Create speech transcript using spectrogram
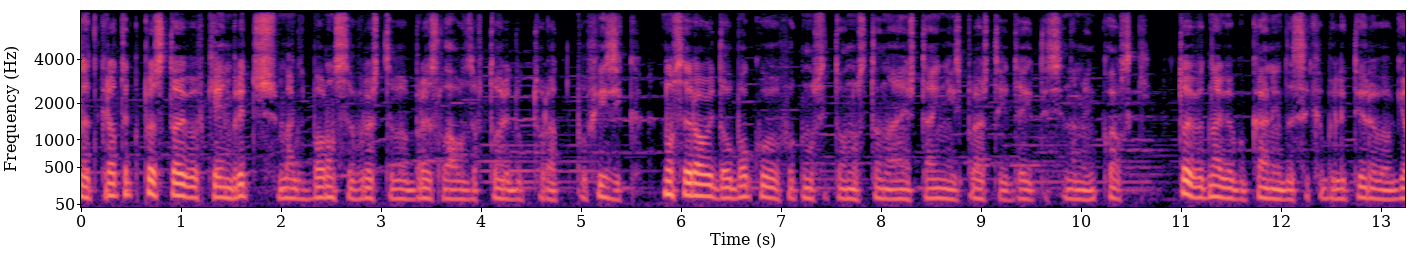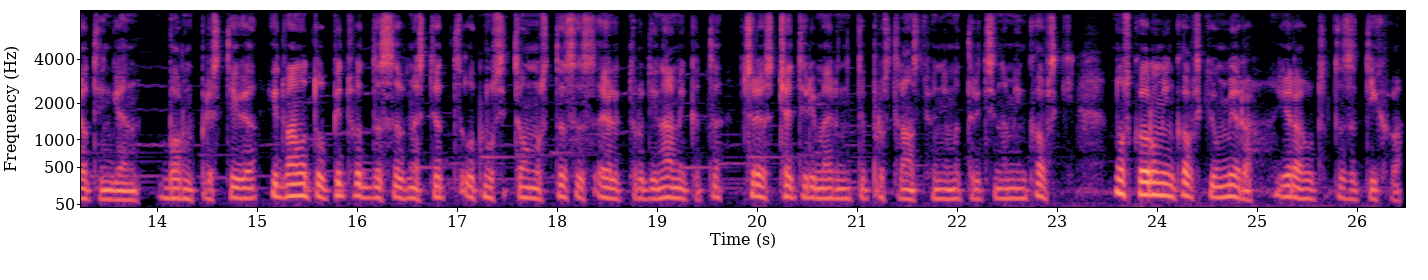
След кратък престой в Кеймбридж, Макс Борн се връща в Бреслау за втори докторат по физика, но се рови дълбоко в относителността на Айнштайн и изпраща идеите си на Менковски. Той веднага го кани да се хабилитира в Гьотинген. Борн пристига и двамата опитват да съвместят относителността с електродинамиката чрез четиримерните пространствени матрици на Минковски. Но скоро Минковски умира и работата затихва.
